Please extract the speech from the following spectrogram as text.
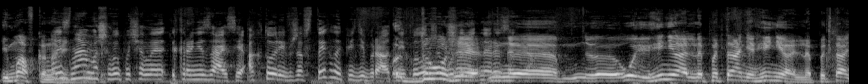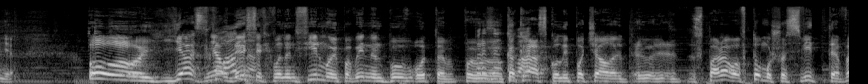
і мавка Ми знаємо, буде. що ви почали екранізацію. Акторів вже встигли підібрати. І коли вже буде видно результат? е, е, ой, геніальне питання, геніальне питання. Ой, я зняв Складно? 10 хвилин фільму і повинен був, от е, п- Презентувати. якраз коли почали е, справа в тому, що світ ТВ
